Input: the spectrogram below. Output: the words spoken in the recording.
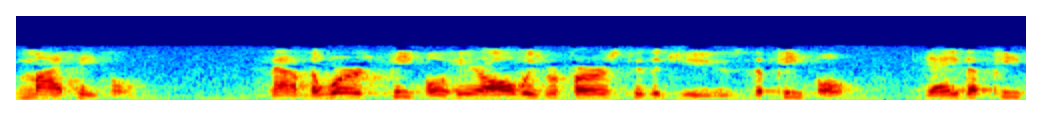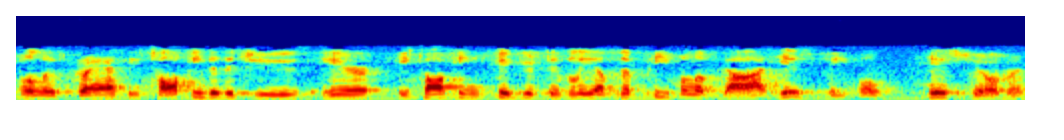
my people. Now, the word people here always refers to the Jews, the people. Yea, the people is grass. He's talking to the Jews. Here, he's talking figuratively of the people of God, his people, his children.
